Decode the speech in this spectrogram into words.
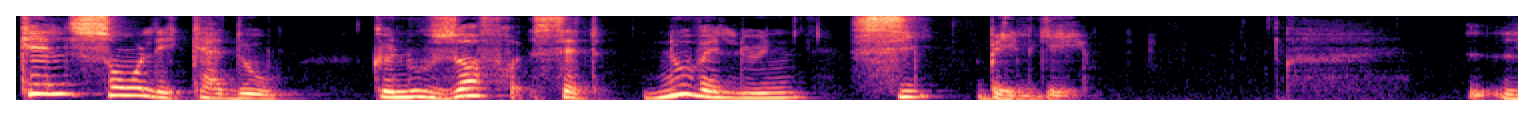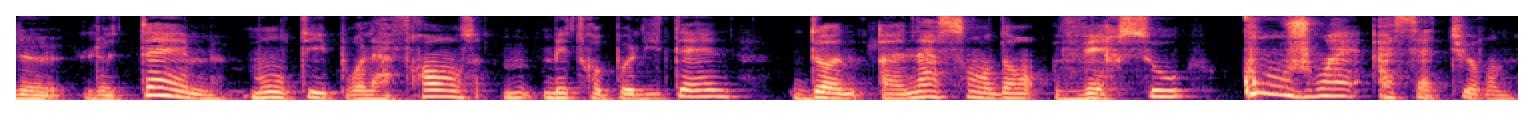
Quels sont les cadeaux que nous offre cette nouvelle lune si bélier? Le, thème monté pour la France métropolitaine donne un ascendant verso conjoint à Saturne,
